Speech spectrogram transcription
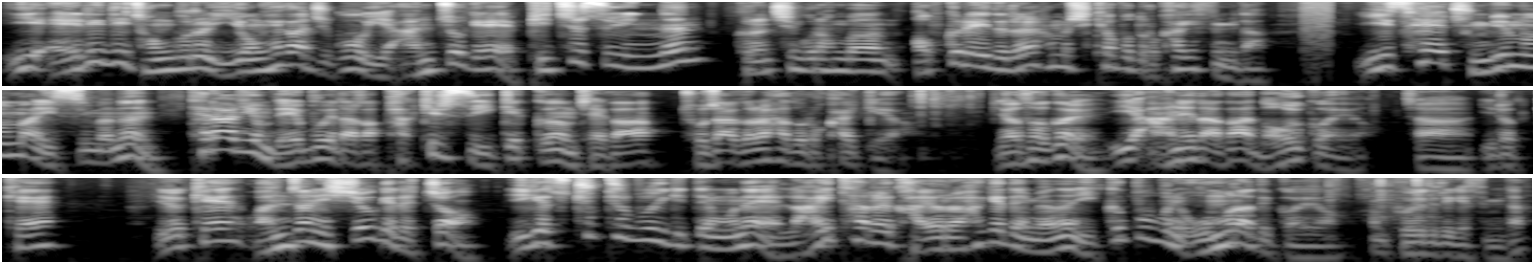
이 LED 전구를 이용해가지고 이 안쪽에 비칠 수 있는 그런 친구를 한번 업그레이드를 한번 시켜보도록 하겠습니다. 이 새 준비물만 있으면은 테라리움 내부에다가 박힐 수 있게끔 제가 조작을 하도록 할게요. 녀석을 이 안에다가 넣을 거예요. 자 이렇게 이렇게 완전히 씌우게 됐죠? 이게 수축 튜브이기 때문에 라이터를 가열을 하게 되면 이 끝부분이 오므라들 거예요. 한번 보여드리겠습니다.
